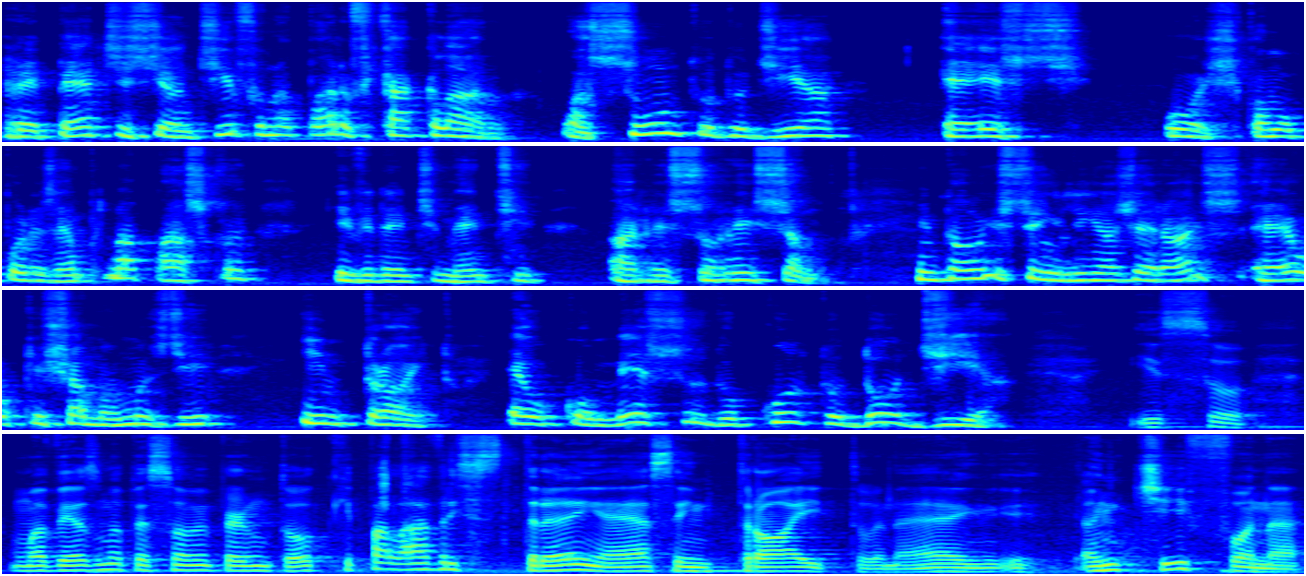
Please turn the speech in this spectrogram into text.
repete-se a antífona para ficar claro. O assunto do dia é este, hoje, como por exemplo na Páscoa, evidentemente a ressurreição. Então, isso em linhas gerais é o que chamamos de introito é o começo do culto do dia. Isso. Uma vez uma pessoa me perguntou que palavra estranha é essa, introito, né? antífona,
